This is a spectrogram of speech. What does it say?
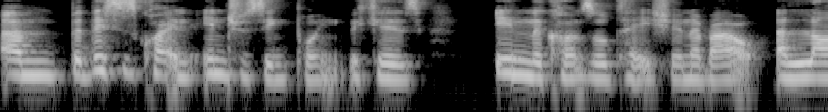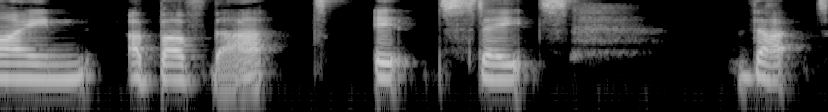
Um, but this is quite an interesting point because in the consultation about a line above that, it states that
